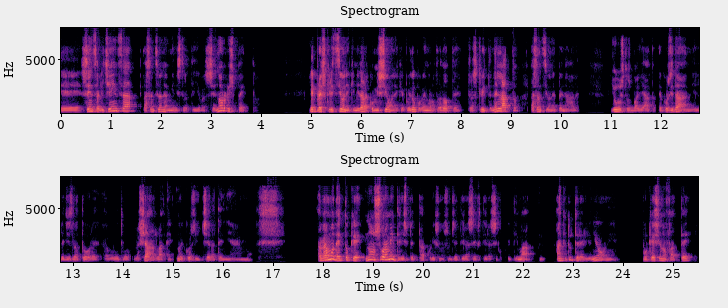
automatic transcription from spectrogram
eh, senza licenza la sanzione amministrativa. Se non rispetto le prescrizioni che mi dà la commissione, che poi dopo vengono tradotte, trascritte nell'atto, la sanzione è penale. Giusto, sbagliato. E così da anni il legislatore ha voluto lasciarla e noi così ce la teniamo. Avevamo detto che non solamente gli spettacoli sono soggetti alla safety e alla security, ma anche tutte le riunioni, purché siano fatte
